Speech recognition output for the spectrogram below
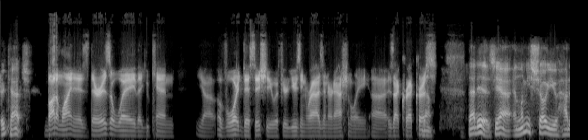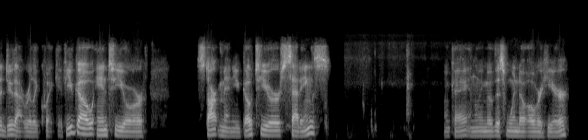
good catch bottom line is there is a way that you can yeah avoid this issue if you're using ras internationally uh, is that correct chris yeah. That is, yeah. And let me show you how to do that really quick. If you go into your start menu, go to your settings. Okay, and let me move this window over here.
